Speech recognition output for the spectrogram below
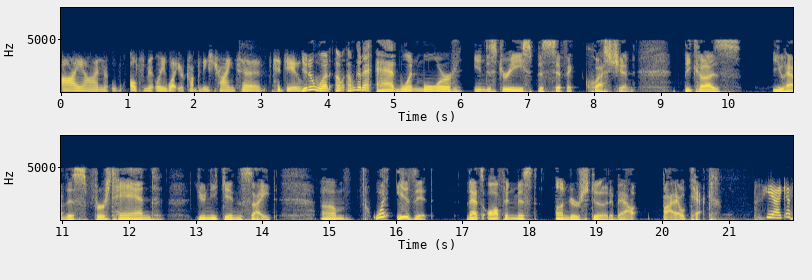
eye on ultimately what your company's trying to, to do. You know what? I'm, I'm going to add one more industry specific question because you have this firsthand, unique insight. Um, what is it that's often misunderstood about biotech? Yeah, I guess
